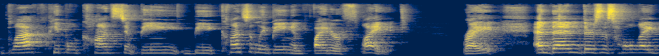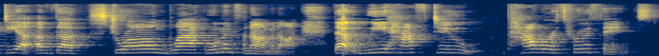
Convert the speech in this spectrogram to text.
Black people constant being, be constantly being in fight or flight. Right. And then there's this whole idea of the strong Black woman phenomenon that we have to power through things.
